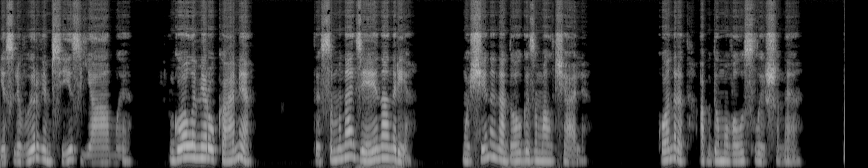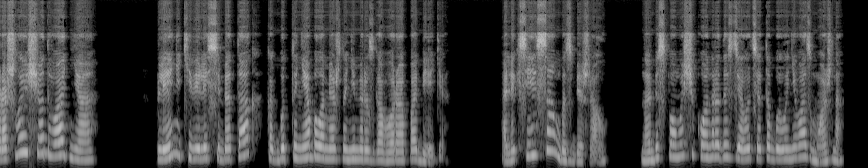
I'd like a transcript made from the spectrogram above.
если вырвемся из ямы. Голыми руками? Ты самонадеян, Анри. Мужчины надолго замолчали. Конрад обдумывал услышанное. Прошло еще два дня. Пленники вели себя так, как будто не было между ними разговора о побеге. Алексей сам бы сбежал, но без помощи Конрада сделать это было невозможно.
